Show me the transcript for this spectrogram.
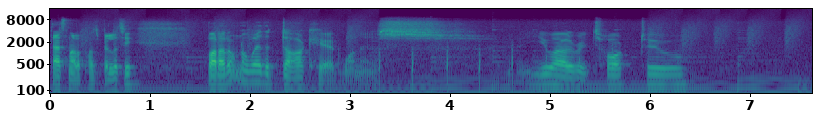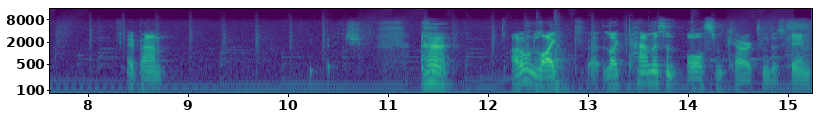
that's not a possibility. But I don't know where the dark-haired one is. You I already talked to. Hey Pam. You bitch. I don't like like Pam is an awesome character in this game.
